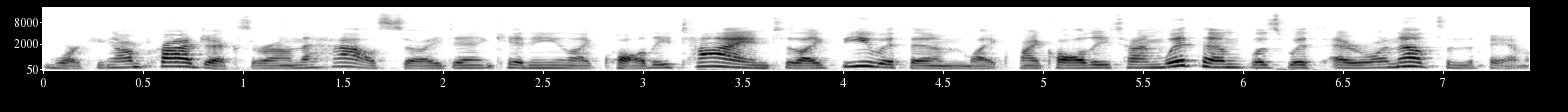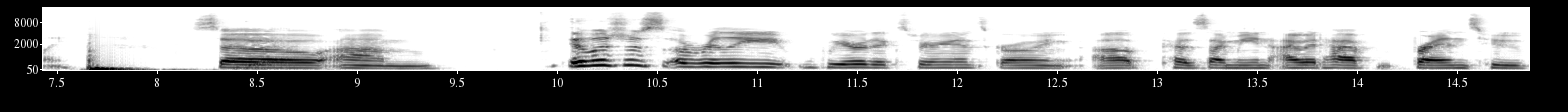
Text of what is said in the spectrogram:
working on projects around the house. So, I didn't get any like quality time to like be with him. Like, my quality time with him was with everyone else in the family. So, um, it was just a really weird experience growing up because I mean, I would have friends who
